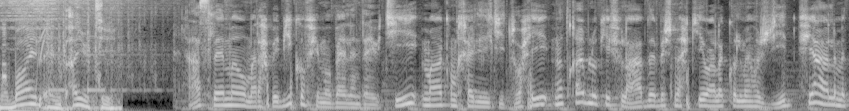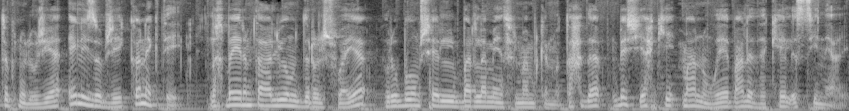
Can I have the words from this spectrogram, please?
موبايل إند آي تي. عسلامة ومرحبا بكم في موبايل إند تي. معكم خليل تيتوحي. نتقابلوا كيف العادة باش نحكيو على كل ما هو جديد في عالم التكنولوجيا اي لي زوبجي كونكتي الخباير متاع اليوم تدرل شوية. روبو مشى للبرلمان في المملكة المتحدة باش يحكي مع نواب على الذكاء الاصطناعي.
